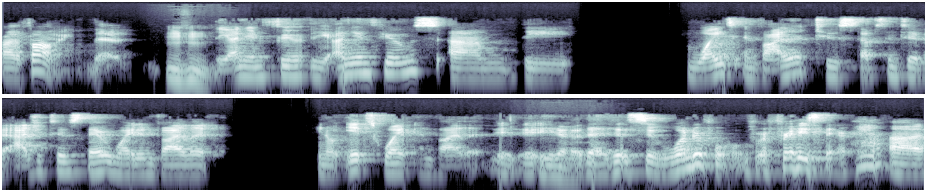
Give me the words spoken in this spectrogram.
are the following. The hmm the onion fu- the onion fumes um, the white and violet two substantive adjectives there white and violet you know it's white and violet it, it- you know that is a wonderful phrase there uh,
